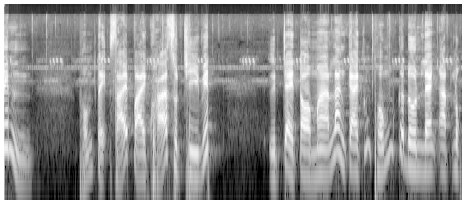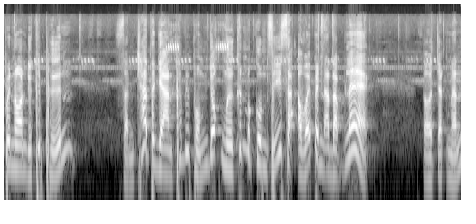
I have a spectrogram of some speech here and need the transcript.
สิ้น ผมเตะสายปลายขวาสุดชีวิต อึดใจต่อมาร่างกายของผมก็โดนแรงอัดลงไปนอนอยู่ที่พื้น สัญชาตญาณทำให้ผมยกมือขึ้นมากุมศีรษะเอาไว้เป็นอันดับแรก ต่อจากนั้น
